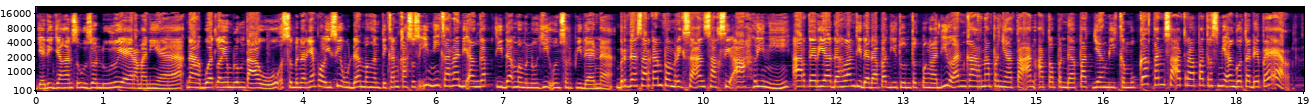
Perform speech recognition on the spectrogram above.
Jadi jangan seuzon dulu ya Ramania. Nah, buat lo yang belum tahu, sebenarnya polisi udah menghentikan kasus ini karena dianggap tidak memenuhi unsur pidana. Berdasarkan pemeriksaan saksi ahli nih, Arteria Dahlan tidak dapat dituntut pengadilan karena pernyataan atau pendapat yang dikemukakan saat rapat resmi anggota DPR.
